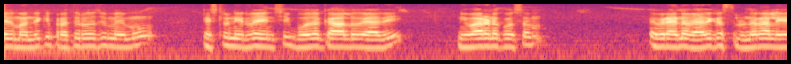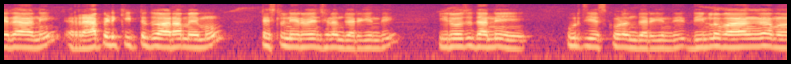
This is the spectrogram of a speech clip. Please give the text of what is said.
ఐదు మందికి ప్రతిరోజు మేము టెస్టులు నిర్వహించి బోధకాలు వ్యాధి నివారణ కోసం ఎవరైనా వ్యాధిగ్రస్తులు ఉన్నారా లేరా అని ర్యాపిడ్ కిట్ ద్వారా మేము టెస్టులు నిర్వహించడం జరిగింది. ఈరోజు దాన్ని పూర్తి చేసుకోవడం జరిగింది. దీనిలో భాగంగా మా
